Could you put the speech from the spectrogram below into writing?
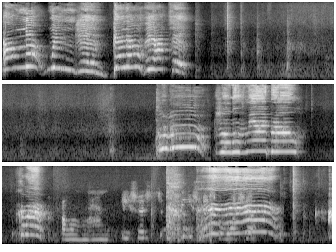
I'm not whinging. Get out the attic. Come on. It's all over my eyebrow. Come on. Oh, man. Supposed to, I think you're supposed to wash it. Ah!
